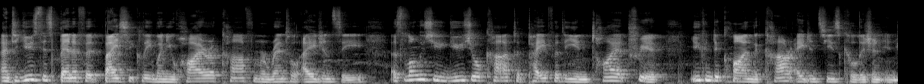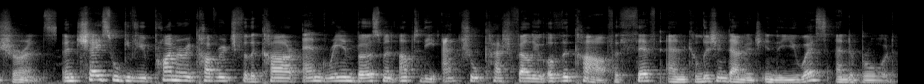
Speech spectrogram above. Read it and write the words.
And to use this benefit, basically when you hire a car from a rental agency, as long as you use your car to pay for the entire trip, you can decline the car agency's collision insurance. And Chase will give you primary coverage for the car and reimbursement up to the actual cash value of the car for theft and collision damage in the US and abroad.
